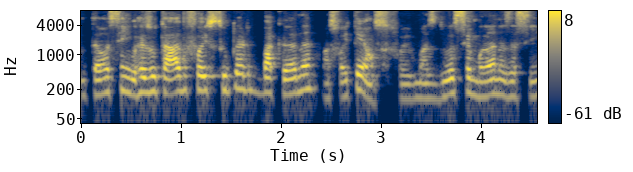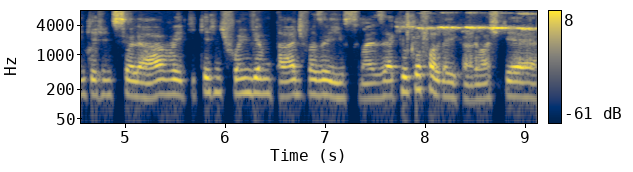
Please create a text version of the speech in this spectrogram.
Então, assim, o resultado foi super bacana, mas foi tenso. Foi umas duas semanas assim que a gente se olhava e o que, que a gente foi inventar de fazer isso. Mas é aquilo que eu falei, cara. Eu acho que é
